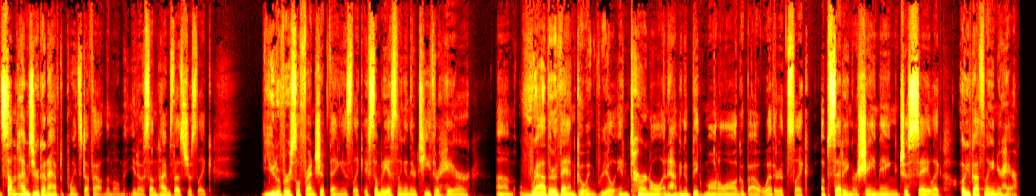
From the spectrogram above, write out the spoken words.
sometimes you're going to have to point stuff out in the moment. You know, sometimes that's just like, universal friendship thing is like if somebody has something in their teeth or hair, um, rather than going real internal and having a big monologue about whether it's like upsetting or shaming, just say like, "Oh, you've got something in your hair,"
